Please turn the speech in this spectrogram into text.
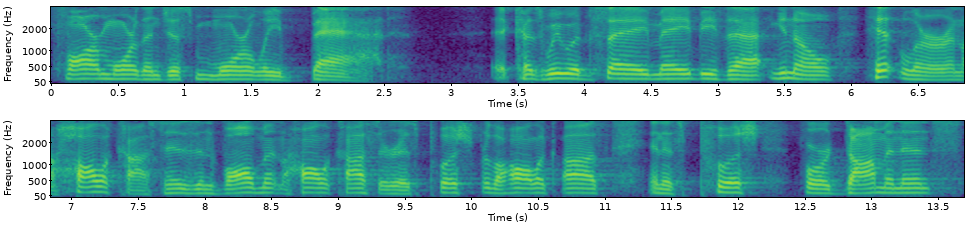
far more than just morally bad. Because we would say maybe that, you know, Hitler and the Holocaust and his involvement in the Holocaust or his push for the Holocaust and his push for dominance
